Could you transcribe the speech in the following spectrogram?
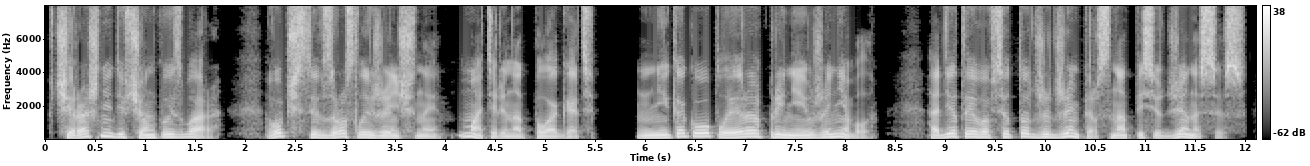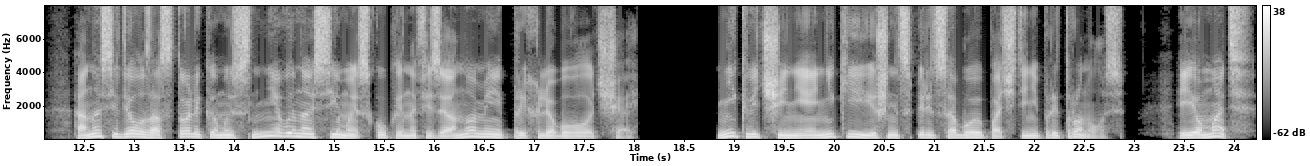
вчерашнюю девчонку из бара. В обществе взрослые женщины, матери, надо полагать. Никакого плеера при ней уже не было. Одетая во все тот же джемпер с надписью «Genesis», она сидела за столиком и с невыносимой скукой на физиономии прихлебывала чай. Ни к ветчине, ни к яичнице перед собой почти не притронулась. Ее мать,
